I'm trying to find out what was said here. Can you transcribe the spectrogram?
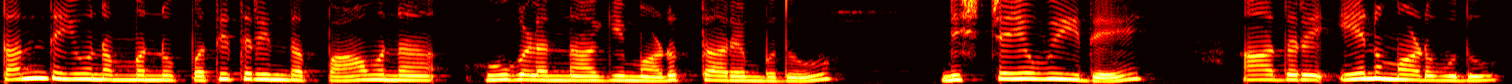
ತಂದೆಯು ನಮ್ಮನ್ನು ಪತಿತರಿಂದ ಪಾವನ ಹೂಗಳನ್ನಾಗಿ ಮಾಡುತ್ತಾರೆಂಬುದು ನಿಶ್ಚಯವೂ ಇದೆ. ಆದರೆ ಏನು ಮಾಡುವುದು?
